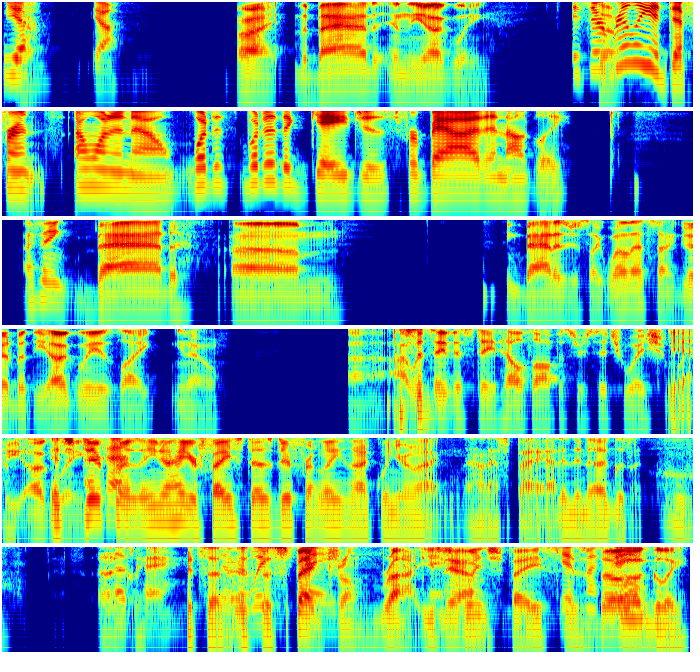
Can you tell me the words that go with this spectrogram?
Yeah. yeah. All right, the bad and the ugly. Is there So- really a difference? I want to know. What is what are the gauges for bad and ugly? I think bad. Um, I think bad is just like, well, that's not good. But the ugly is like, you know, uh, I would a- say the state health officer situation Yeah. would be ugly. It's different. You know how your face does differently, like when you're like, "No, that's bad," and then the ugly's like, "Ooh, that's ugly." Okay. It's a So it's a spectrum, face? right? You Okay. Yeah. squinch face Get is face. ugly.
